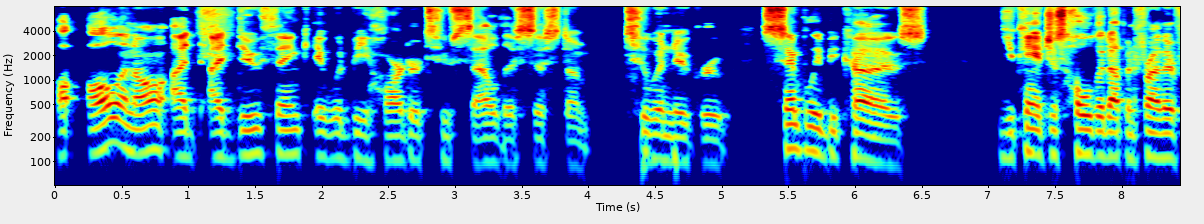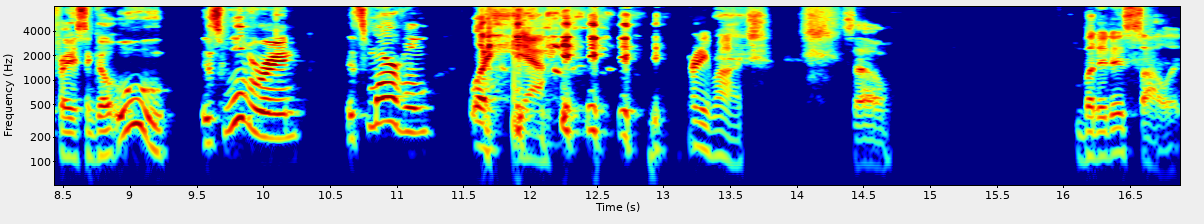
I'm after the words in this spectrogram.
all in all, I I do think it would be harder to sell this system to a new group simply because you can't just hold it up in front of their face and go, "Ooh, it's Wolverine, it's Marvel." Like yeah, pretty much. So, but it is solid.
